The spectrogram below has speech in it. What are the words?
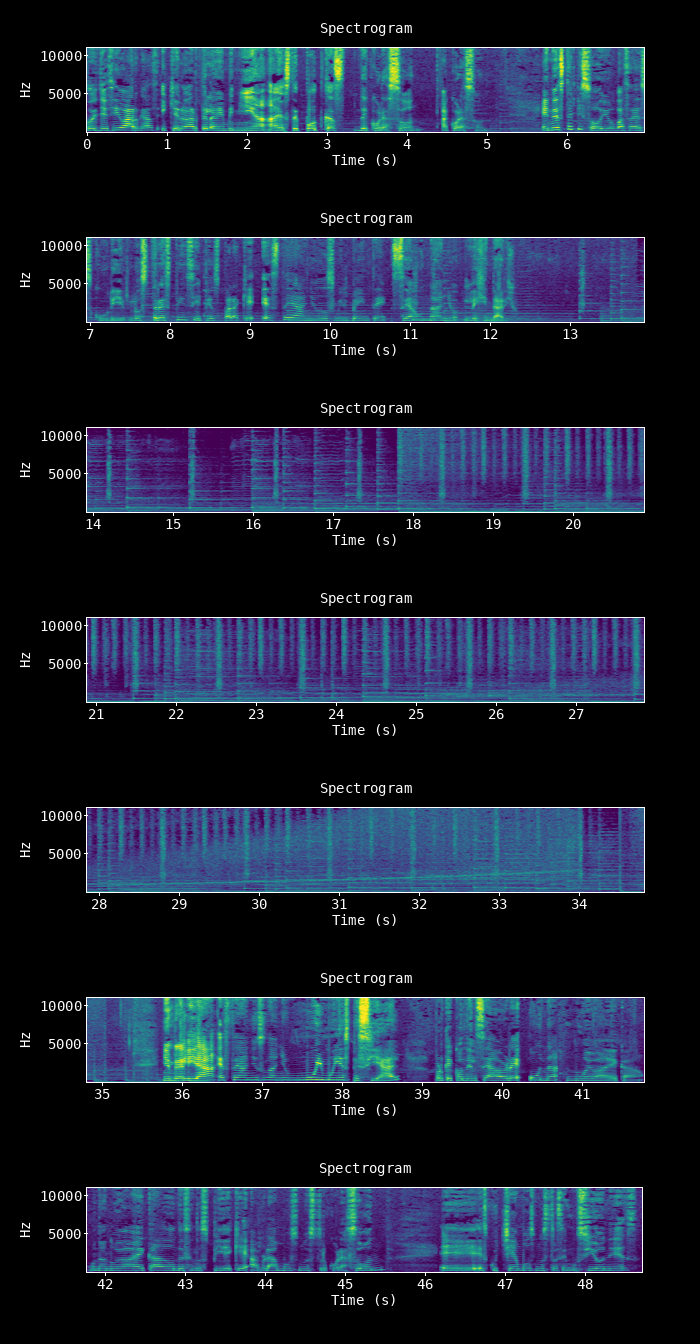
soy Jessie Vargas y quiero darte la bienvenida a este podcast de corazón a corazón. En este episodio vas a descubrir los tres principios para que este año 2020 sea un año legendario. En realidad este año es un año muy, muy especial porque con él se abre una nueva década, una nueva década donde se nos pide que abramos nuestro corazón, eh, escuchemos nuestras emociones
